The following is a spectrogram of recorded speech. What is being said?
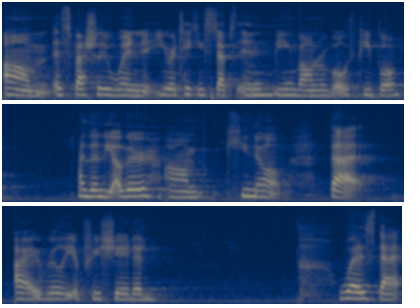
um, especially when you are taking steps in being vulnerable with people. And then the other um, keynote that I really appreciated was that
